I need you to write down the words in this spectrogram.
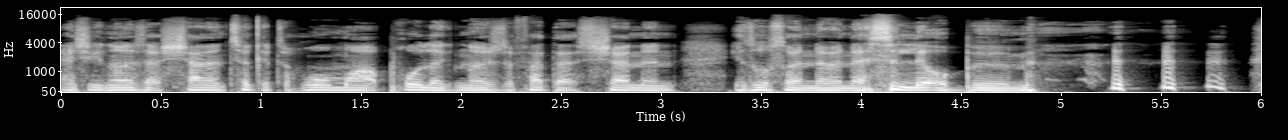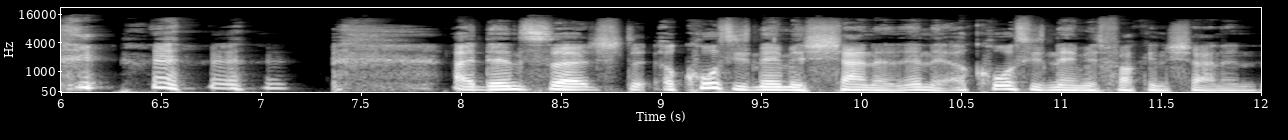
and she acknowledged that Shannon took it to Walmart. Paula acknowledged the fact that Shannon is also known as a Little Boom. I then searched. Of course, his name is Shannon, isn't it? Of course, his name is fucking Shannon.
